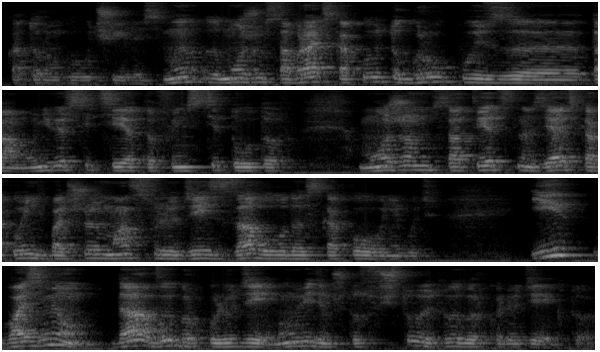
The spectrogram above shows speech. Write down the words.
в котором вы учились. Мы можем собрать какую-то группу из э, там университетов, институтов, можем, соответственно, взять какую-нибудь большую массу людей с завода, с какого-нибудь, и возьмем да, выборку людей, мы увидим, что существует выборка людей, кто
